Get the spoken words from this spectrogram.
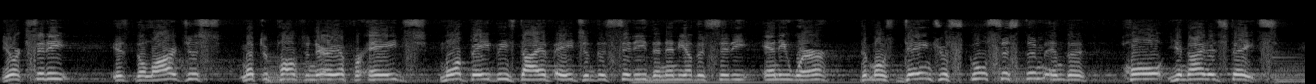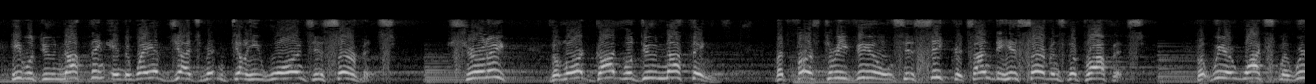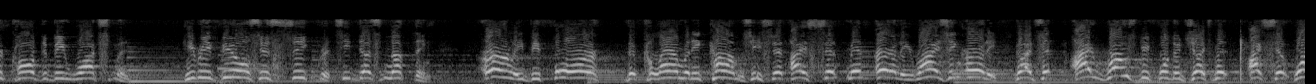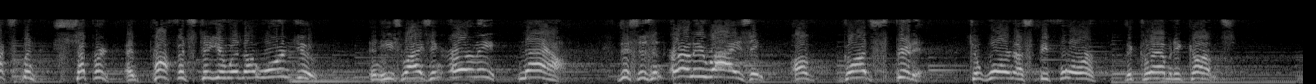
New York City is the largest metropolitan area for AIDS. More babies die of AIDS in this city than any other city anywhere. The most dangerous school system in the whole United States. He will do nothing in the way of judgment until he warns his servants. Surely the Lord God will do nothing but first he reveals his secrets unto his servants, the prophets. But we are watchmen. We're called to be watchmen. He reveals his secrets. He does nothing. Early before the calamity comes, he said, I sent men early, rising early. God said, I rose before the judgment. I sent watchmen, shepherd, and prophets to you, and I warned you. And he's rising early now. This is an early rising of God's Spirit to warn us before the calamity comes.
